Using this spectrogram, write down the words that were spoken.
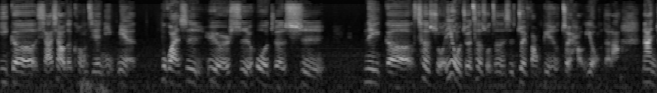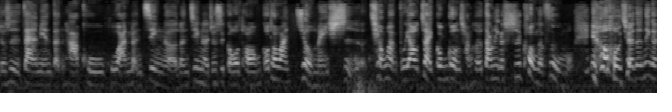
一个狭小的空间里面，不管是育儿室或者是那个厕所，因为我觉得厕所真的是最方便又最好用的啦。那你就是在那边等他哭，哭完冷静了，冷静了就是沟通，沟通完就没事了。千万不要在公共场合当一个失控的父母，因为我觉得那个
